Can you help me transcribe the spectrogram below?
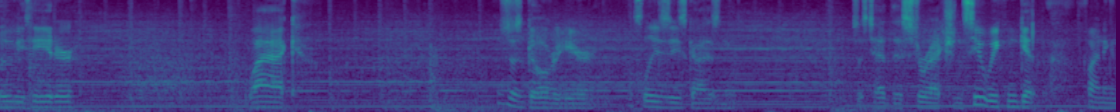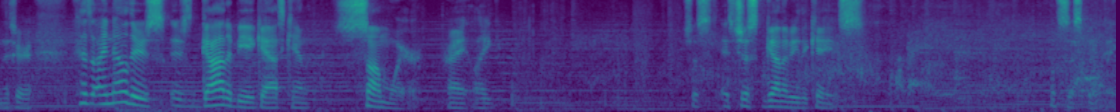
Movie theater. Whack. Let's just go over here. Let's lose these guys and just head this direction. See what we can get finding in this area. Because I know there's there's got to be a gas can somewhere, right? Like, just it's just gonna be the case. What's this big thing?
